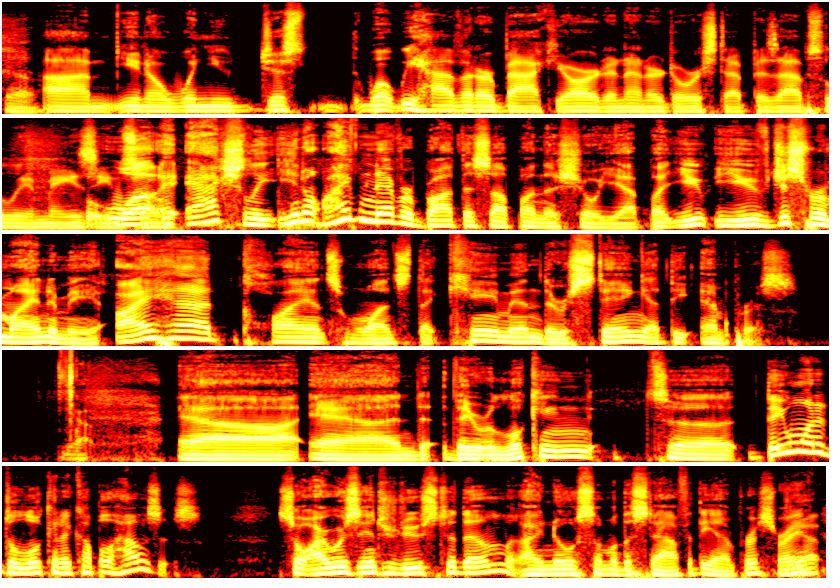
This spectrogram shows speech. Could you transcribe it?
Yeah. Um, you know, when you just what we have at our backyard and at our doorstep is absolutely amazing. Well, So- actually, you know, I've never brought this up on the show yet, but you you've just reminded me. I had clients once that came in. They were staying at the Empress. Yep. uh, and they were looking to they wanted to look at a couple of houses so i was introduced to them i know some of the staff at the empress right Yep.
